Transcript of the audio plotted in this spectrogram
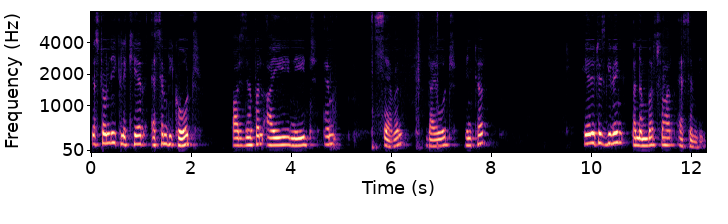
just only click here SMD code. For example I need M7 diode enter. Here it is giving the numbers for SMD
